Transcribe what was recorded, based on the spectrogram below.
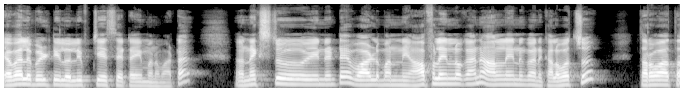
అవైలబిలిటీలో లిఫ్ట్ చేసే టైం అనమాట నెక్స్ట్ ఏంటంటే వాళ్ళు మనని ఆఫ్లైన్లో కానీ ఆన్లైన్లో కానీ కలవచ్చు. తర్వాత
